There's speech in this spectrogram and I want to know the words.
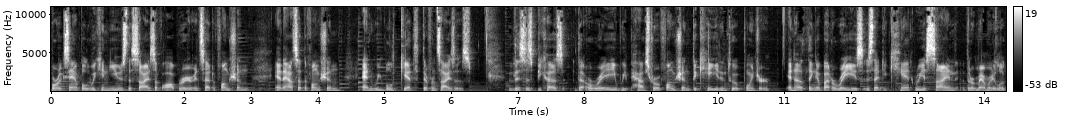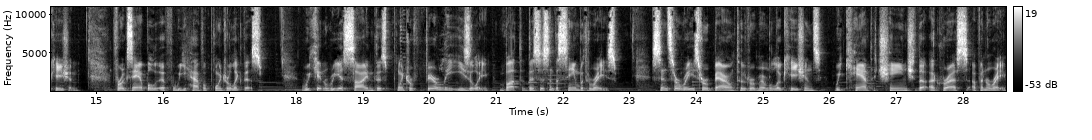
for example, we can use the size of operator inside a function and outside the function, and we will get different sizes. This is because the array we pass through a function decayed into a pointer. Another thing about arrays is that you can't reassign their memory location. For example, if we have a pointer like this, we can reassign this pointer fairly easily, but this isn't the same with arrays. Since arrays are bound to memory locations, we can't change the address of an array.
